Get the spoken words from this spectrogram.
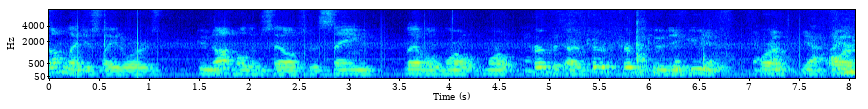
some legislators do not hold themselves to the same level of moral, moral uh, perpet, turpitude as you do. Or, Yeah, I, or,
